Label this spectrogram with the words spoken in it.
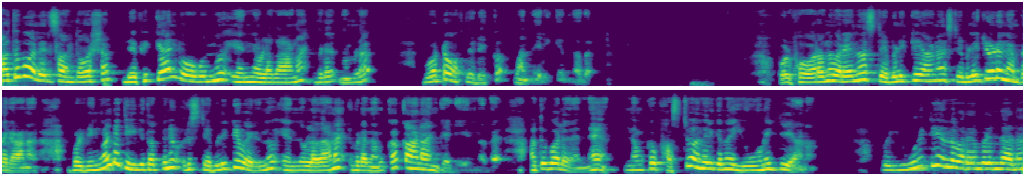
അതുപോലെ ഒരു സന്തോഷം ലഭിക്കാൻ പോകുന്നു എന്നുള്ളതാണ് ഇവിടെ നമ്മൾ ബോട്ടം ഓഫ് ദ ഡെക്ക് വന്നിരിക്കുന്നത്. അപ്പോൾ ഫോർ എന്ന് പറയുന്നത് സ്റ്റെബിലിറ്റി ആണ്. സ്റ്റെബിലിറ്റിയുടെ നമ്പറാണ് അപ്പോൾ നിങ്ങളുടെ ജീവിതത്തിന് ഒരു സ്റ്റെബിലിറ്റി വരുന്നു എന്നുള്ളതാണ് ഇവിടെ നമുക്ക് കാണാൻ കഴിയുന്നത്. അതുപോലെ തന്നെ നമുക്ക് ഫസ്റ്റ് വന്നിരിക്കുന്ന യൂണിറ്റിയാണ് അപ്പോൾ യൂണിറ്റി എന്ന് പറയുമ്പോൾ എന്താണ്?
